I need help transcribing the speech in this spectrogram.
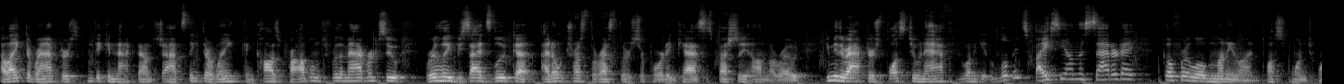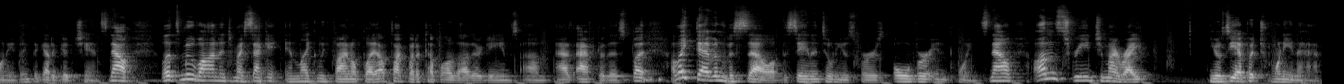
I like the Raptors. I think they can knock down shots. I think their length can cause problems for the Mavericks, who really, besides Luka, I don't trust the rest of their supporting cast, especially on the road. Give me the Raptors plus two and a half. If you want to get a little bit spicy on this Saturday, go for a little money line, plus 120. I think they got a good chance. Now, let's move on into my second and likely final play. I'll talk about a couple of the other games um, as after this, but I like Devin Vassell of the San Antonio Spurs over in points. Now, on the screen to my right, you'll see I put 20 and a half.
